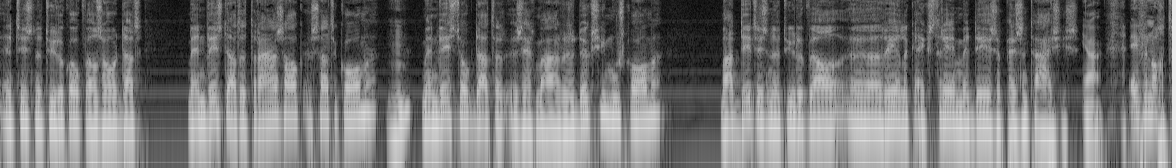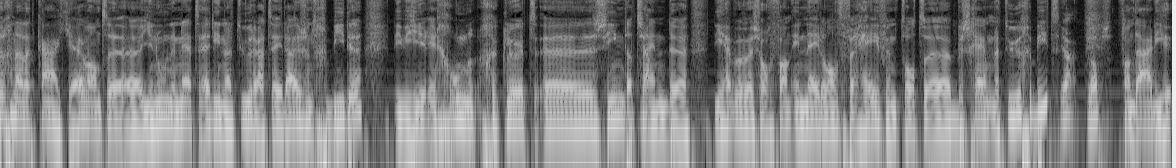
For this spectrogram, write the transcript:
het is natuurlijk ook wel zo dat... Men wist dat het eraan zou, zat te komen. Mm -hmm. Men wist ook dat er zeg maar reductie moest komen. Maar dit is natuurlijk wel uh, redelijk extreem met deze percentages. Ja, even nog terug naar dat kaartje. Hè? Want uh, je noemde net hè, die Natura 2000 gebieden. Die we hier in groen gekleurd uh, zien. Dat zijn de, die hebben we zo van in Nederland verheven tot beschermd natuurgebied. Ja, klopt. Vandaar die,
